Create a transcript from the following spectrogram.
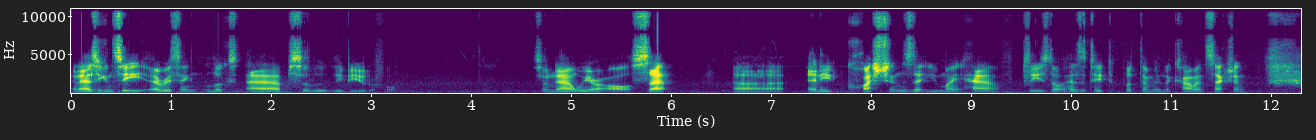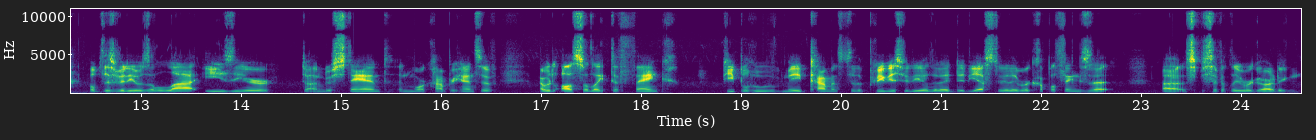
And as you can see, everything looks absolutely beautiful. So now we are all set. Uh, any questions that you might have, please don't hesitate to put them in the comment section. Hope this video was a lot easier to understand and more comprehensive. I would also like to thank people who've made comments to the previous video that I did yesterday. There were a couple things that uh, specifically regarding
